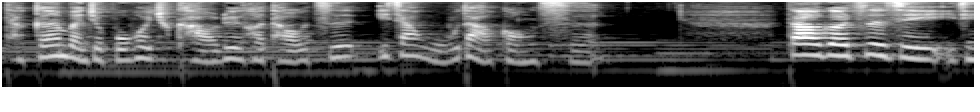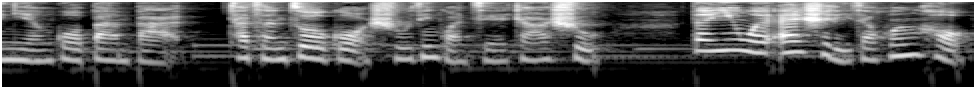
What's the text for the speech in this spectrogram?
他根本就不会去考虑和投资一家舞蹈公司。道格自己已经年过半百，他曾做过输精管结扎术，但因为艾什莉在婚后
